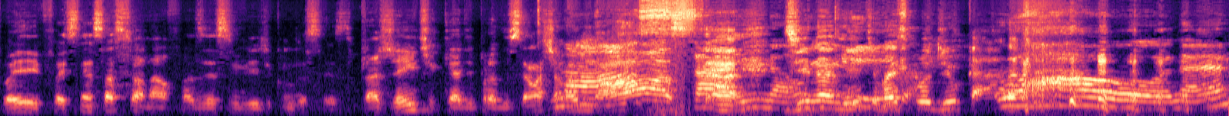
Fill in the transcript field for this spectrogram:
Foi, foi sensacional fazer esse vídeo com vocês. Para gente que é de produção, achava, Nossa, nossa, não, dinamite, vai explodir o cara. Uau, né?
